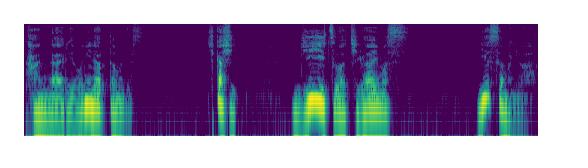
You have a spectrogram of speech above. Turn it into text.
考えるようになったのです。しかし、事実は違います。イエス様には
